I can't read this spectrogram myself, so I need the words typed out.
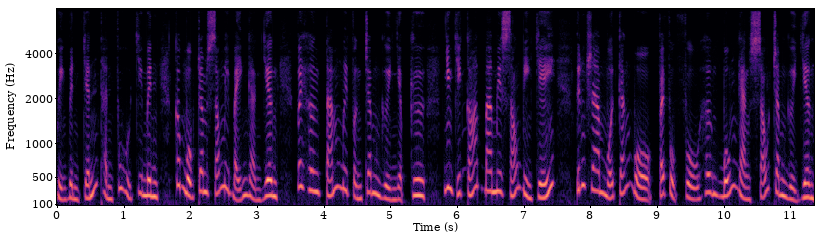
huyện Bình Chánh, thành phố Hồ Chí Minh có 167.000 dân với hơn 80% người nhập cư nhưng chỉ có 36 biên chế, tính ra mỗi cán bộ phải phục vụ hơn 4.600 người dân.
